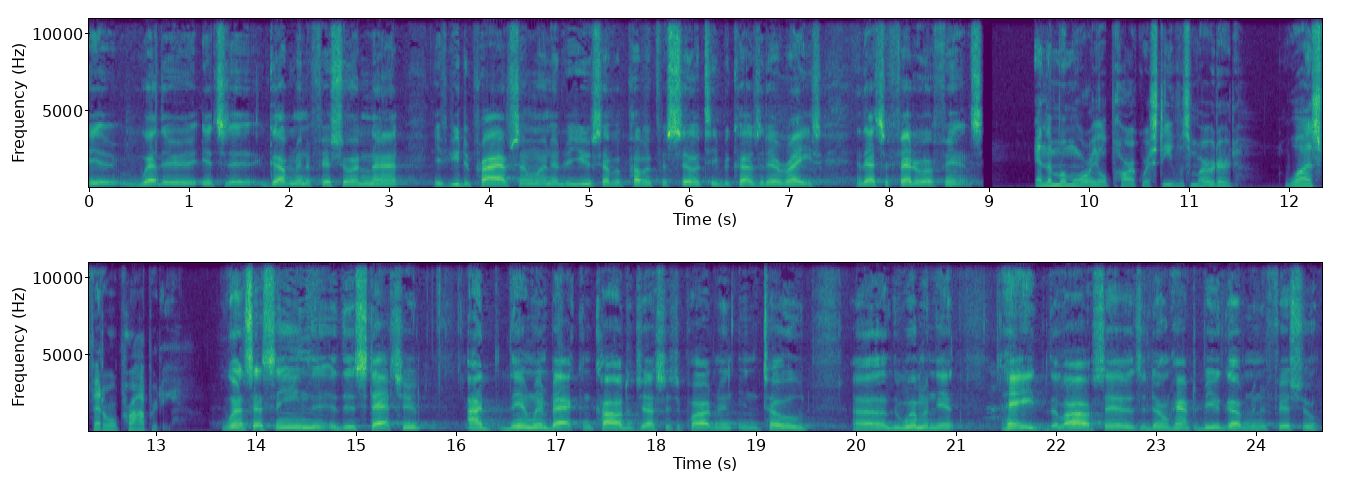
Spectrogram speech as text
it, whether it's a government official or not, if you deprive someone of the use of a public facility because of their race, and that's a federal offense. And the memorial park where Steve was murdered was federal property. Once I seen the, the statute, I then went back and called the Justice Department and told uh, the woman that, hey, the law says it don't have to be a government official.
